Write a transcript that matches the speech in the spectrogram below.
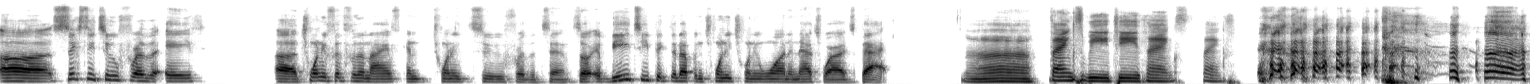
uh, 62 for the eighth, uh, 25th for the ninth, and 22 for the 10th. So if BT picked it up in 2021, and that's why it's back. Uh, thanks, BT. Thanks. Thanks.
